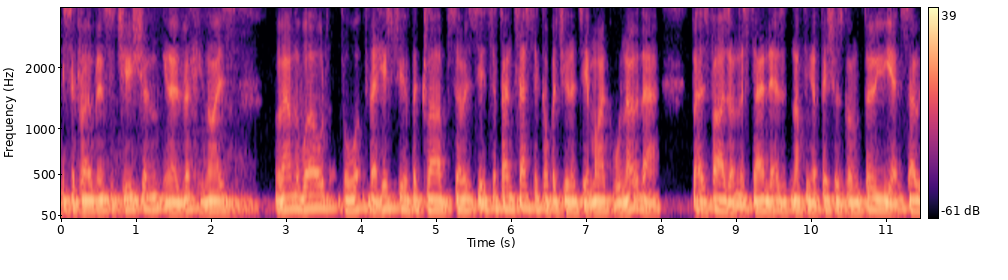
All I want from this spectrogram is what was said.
it's a global institution, you know, recognised around the world for, for the history of the club. So it's it's a fantastic opportunity, and Michael will know that. But as far as I understand it, nothing official has gone through yet. So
